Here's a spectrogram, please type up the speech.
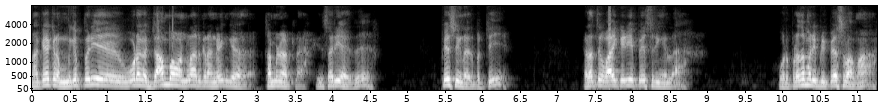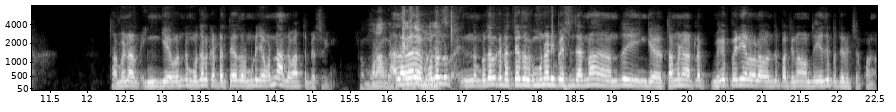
நான் கேட்குறேன் மிகப்பெரிய ஊடக ஜாம்பவான்லாம் இருக்கிறாங்க இங்கே தமிழ்நாட்டில். இது சரியா இது? பேசுவீங்களா இதை பற்றி? எல்லாத்தையும் வாய்க்கழியே பேசுகிறீங்கல்ல ஒரு பிரதமர் இப்படி பேசலாமா? தமிழ்நாடு இங்கே வந்து முதல் கட்ட தேர்தல் முடிஞ்ச உடனே அந்த வார்த்தை பேசுகிறீங்க நல்ல வேலை முதல். இந்த முதல் கட்ட தேர்தலுக்கு முன்னாடி பேசியிருந்தாருன்னா வந்து இங்கே தமிழ்நாட்டில் மிகப்பெரிய அளவில் வந்து பார்த்தீங்கன்னா வந்து எதிர்ப்பு தெரிவிச்சிருப்பாங்க.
